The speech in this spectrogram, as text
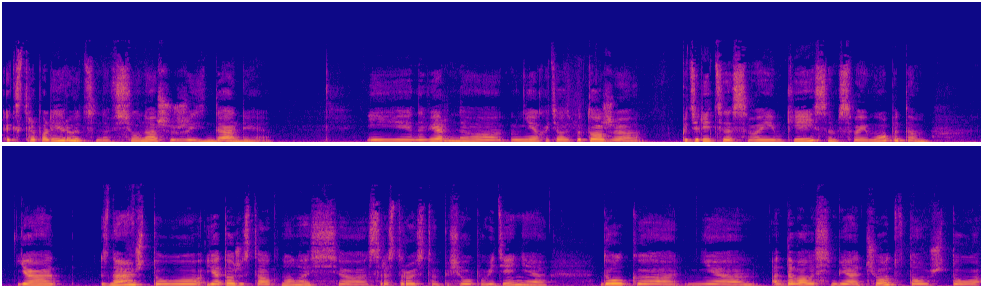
экстраполируется на всю нашу жизнь далее. И, наверное, мне хотелось бы тоже поделиться своим кейсом, своим опытом. Я знаю, что я тоже столкнулась э, с расстройством пищевого поведения, долго не отдавала себе отчет в том, что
